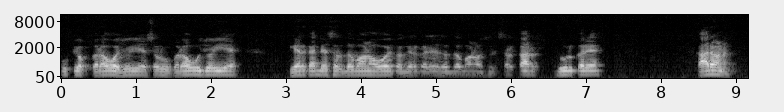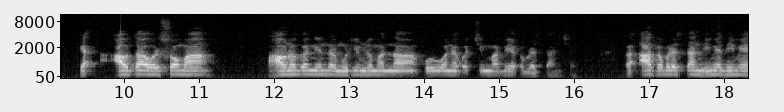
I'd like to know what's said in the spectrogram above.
ઉપયોગ કરાવવો જોઈએ, શરૂ કરાવવું જોઈએ. ગેરકાયદેસર દબાણો હોય તો ગેરકાયદેસર દબાણો સરકાર દૂર કરે. કારણ કે આવતા વર્ષોમાં ભાવનગરની અંદર મુસ્લિમ સમાજના પૂર્વ અને પશ્ચિમમાં બે કબ્રસ્તાન છે. આ કબ્રસ્તાન ધીમે ધીમે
